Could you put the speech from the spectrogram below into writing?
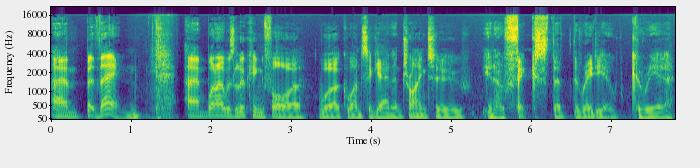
Um, but then, um, when I was looking for work once again and trying to, you know, fix the, the radio career,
